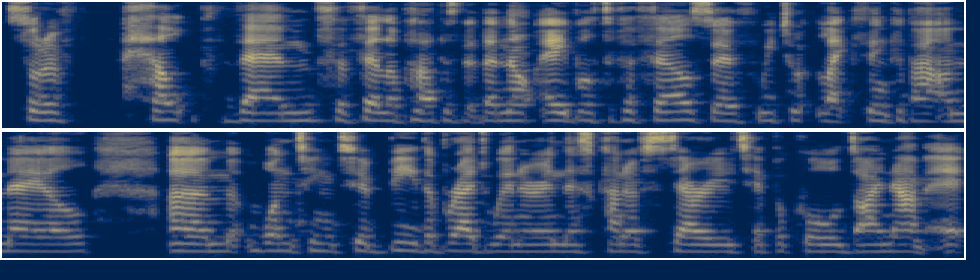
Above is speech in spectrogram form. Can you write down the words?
sort of help them fulfill a purpose that they're not able to fulfill. So if we t- like think about a male um, wanting to be the breadwinner in this kind of stereotypical dynamic,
